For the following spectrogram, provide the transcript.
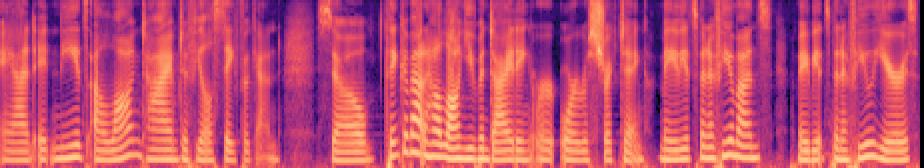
and it needs a long time to feel safe again. So think about how long you've been dieting or, or restricting. Maybe it's been a few months, maybe it's been a few years.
